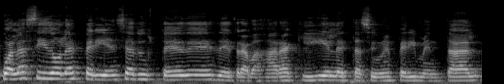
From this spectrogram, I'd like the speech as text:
¿Cuál ha sido la experiencia de ustedes de trabajar aquí en la estación experimental,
